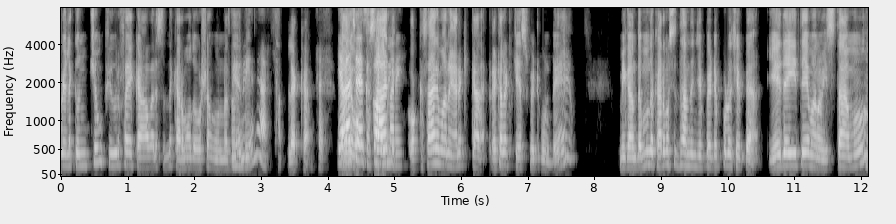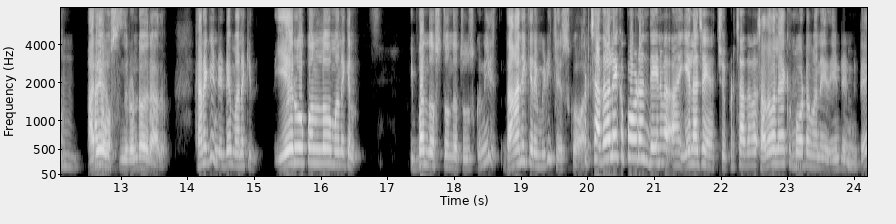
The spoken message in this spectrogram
వీళ్ళకి కొంచెం ప్యూరిఫై కావాల్సింది కర్మదోషం ఉన్నది అని అర్థం. లెక్క. ఒక్కసారి ఒక్కసారి మనం వెనక్కి రికలెక్ట్ చేసి పెట్టుకుంటే మీకు అంతకుముందు కర్మ సిద్ధాంతం చెప్పేటప్పుడు చెప్పా ఏదైతే మనం ఇస్తామో అదే వస్తుంది రెండోది రాదు. కనుక ఏంటంటే మనకి ఏ రూపంలో మనకి ఇబ్బంది వస్తుందో చూసుకుని దానికి రెమెడీ చేసుకోవాలి చదవలేకపోవడం దేని ఎలా చేయొచ్చు ఇప్పుడు చదవ చదవలేకపోవటం అనేది ఏంటంటే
